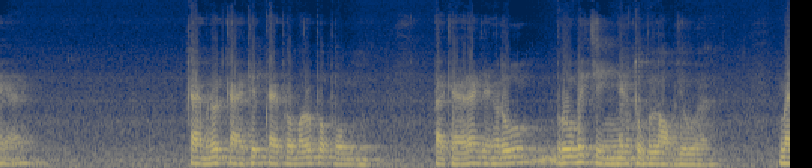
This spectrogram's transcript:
กอะกายมนุษย์กายทิพย์กายพรหมรูปภพแปดกายแรกยังรู้ รู้ไม่จริงยังถูกหลอกอยู่อะแม้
